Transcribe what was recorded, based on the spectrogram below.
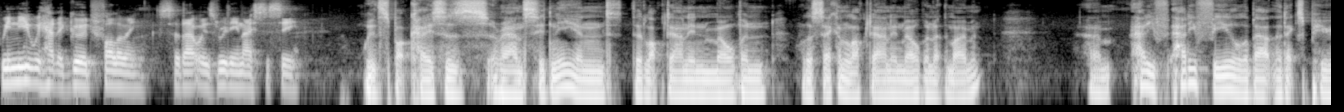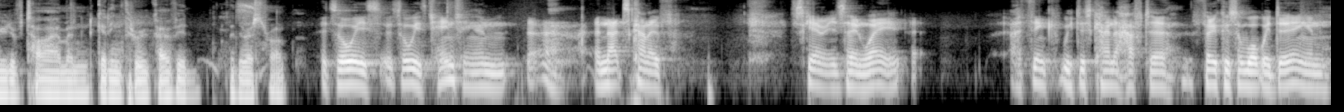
we knew we had a good following. So that was really nice to see. With spot cases around Sydney and the lockdown in Melbourne, or the second lockdown in Melbourne at the moment, um, how do you how do you feel about the next period of time and getting through COVID with the restaurant? It's always it's always changing, and uh, and that's kind of scary in its own way. I think we just kind of have to focus on what we're doing and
